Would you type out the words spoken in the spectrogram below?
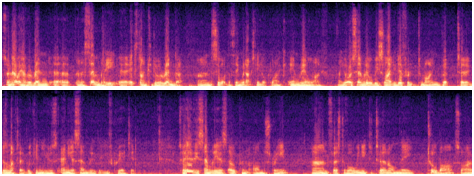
So now we have a rend, uh, uh, an assembly, uh, it's time to do a render and see what the thing would actually look like in real life. Now your assembly will be slightly different to mine but uh, it doesn't matter, we can use any assembly that you've created. So here the assembly is open on screen and first of all we need to turn on the toolbar so I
